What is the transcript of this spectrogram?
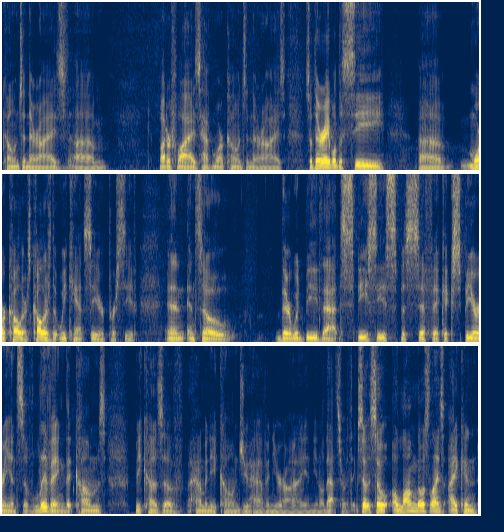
cones in their eyes. Um, butterflies have more cones in their eyes, so they're able to see uh, more colors, colors that we can't see or perceive. And and so there would be that species specific experience of living that comes because of how many cones you have in your eye and you know that sort of thing. So so along those lines i can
